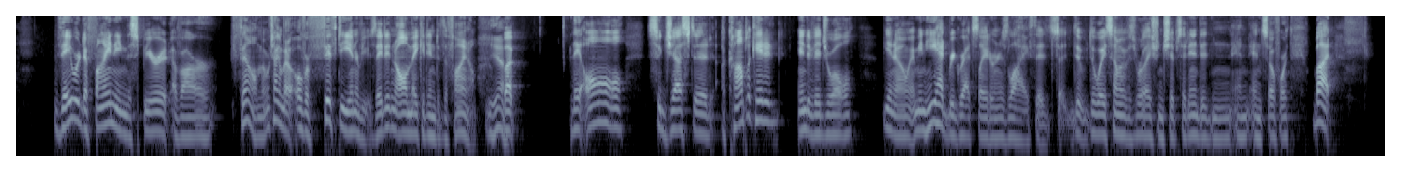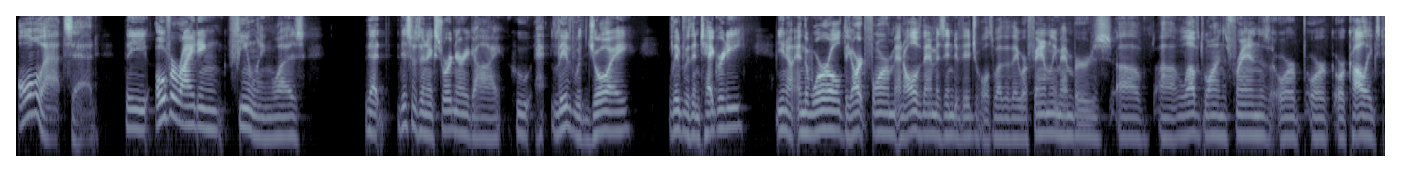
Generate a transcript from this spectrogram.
they were defining the spirit of our film. And we're talking about over 50 interviews. They didn't all make it into the final. Yeah. But they all suggested a complicated individual. You know, I mean, he had regrets later in his life, that the, the way some of his relationships had ended and, and, and so forth. But all that said, the overriding feeling was that this was an extraordinary guy who lived with joy, lived with integrity, you know, and the world, the art form, and all of them as individuals, whether they were family members, uh, uh, loved ones, friends, or or or colleagues,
